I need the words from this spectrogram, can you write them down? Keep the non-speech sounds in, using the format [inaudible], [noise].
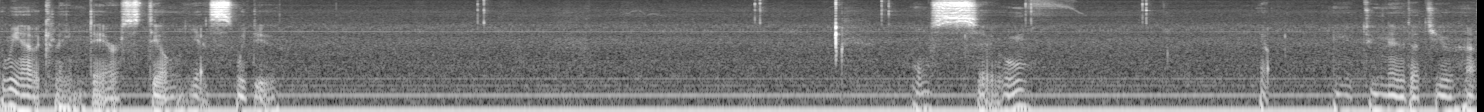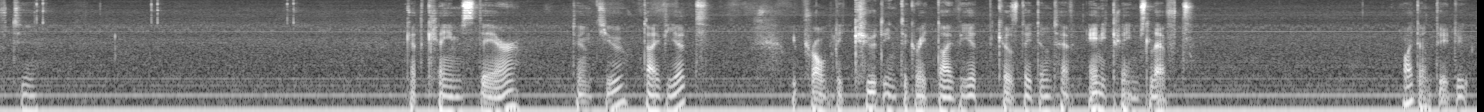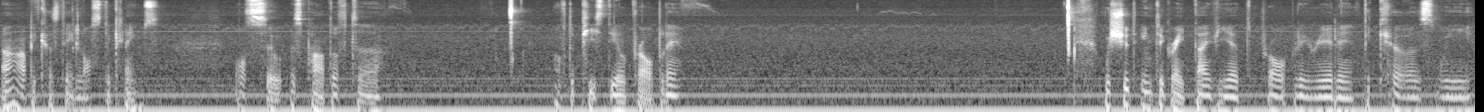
Do we have a claim there still? Yes, we do. Also, yeah, you do know that you have to get claims there don't you? Dai Viet. We probably could integrate Dai Viet because they don't have any claims left. Why don't they do? Ah, because they lost the claims. Also as part of the of the peace deal probably. We should integrate Dai Viet probably really because we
